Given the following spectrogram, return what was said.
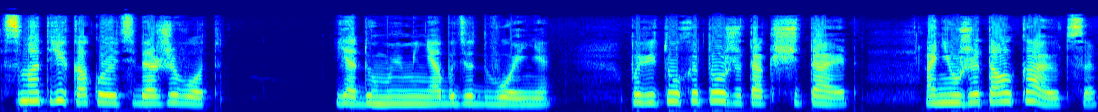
Смотри, какой у тебя живот. Я думаю, меня будет двойня. Повитуха тоже так считает. Они уже толкаются.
